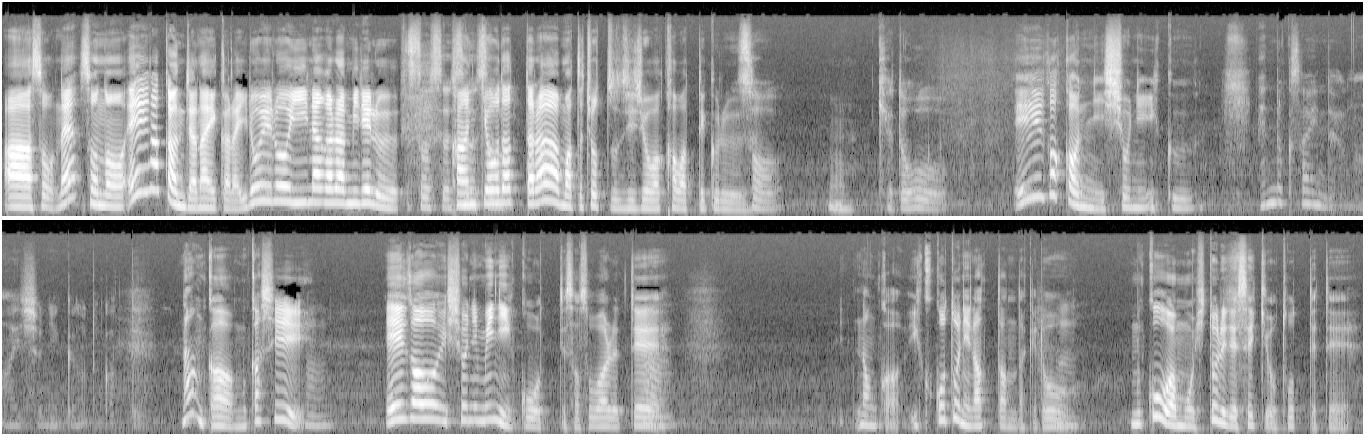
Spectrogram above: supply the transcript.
ああそうね。その映画館じゃないからいろいろ言いながら見れる環境だったらまたちょっと事情は変わってくる、そう。うん。けど映画館に一緒に行くめんどくさいんだよな一緒に行くのとかって、なんか昔、うん。映画を一緒に見に行こうって誘われて、なんか行くことになったんだけど、うん。向こうはもう一人で席を取ってて。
